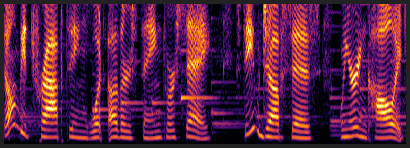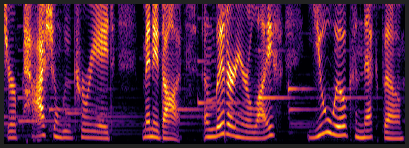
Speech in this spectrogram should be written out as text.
Don't be trapped in what others think or say. Steve Jobs says when you're in college, your passion will create many dots, and later in your life, you will connect them.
